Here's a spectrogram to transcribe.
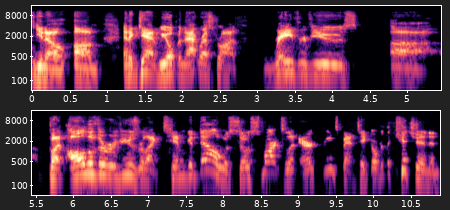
you know, um, and again, we opened that restaurant, rave reviews, uh, but all of the reviews were like Tim Goodell was so smart to let Eric Greenspan take over the kitchen, and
